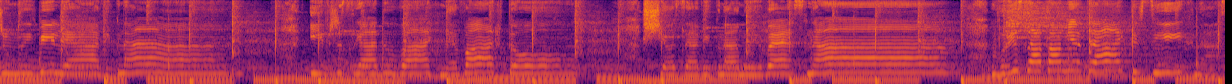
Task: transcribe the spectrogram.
шумить біля вікна, і вже згадувати не варто, що за вікнами весна. Ви запам'ятайте всіх нас,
